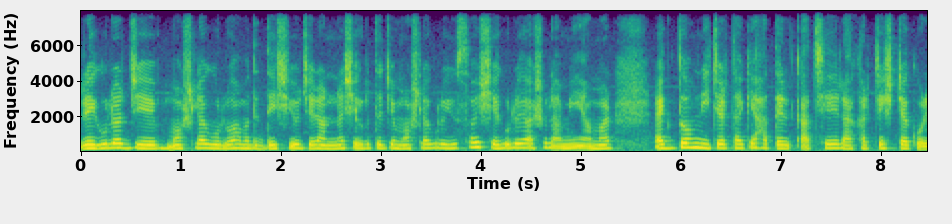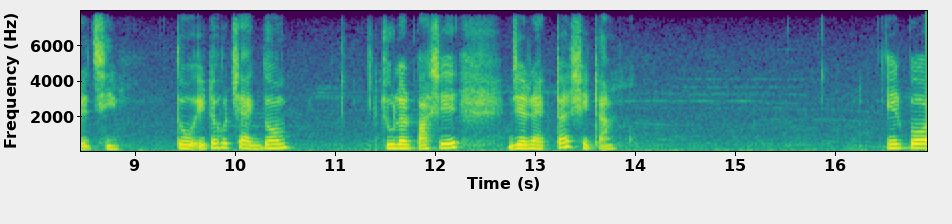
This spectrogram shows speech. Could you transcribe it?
রেগুলার যে মশলাগুলো, আমাদের দেশীয় যে রান্না, সেগুলোতে যে মশলাগুলো ইউজ হয়, সেগুলোই আসলে আমি আমার একদম নিচের থাকে হাতের কাছে রাখার চেষ্টা করেছি। তো এটা হচ্ছে একদম চুলার পাশে যে র্যাকটা সেটা। এরপর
